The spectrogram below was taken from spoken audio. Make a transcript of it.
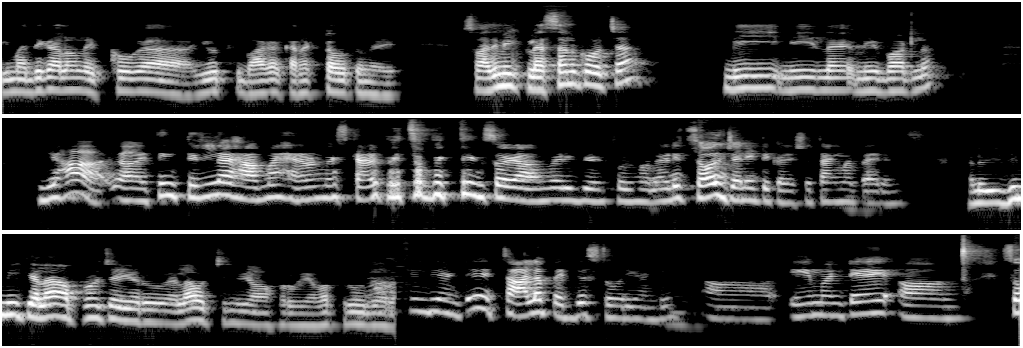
ఈ మధ్య కాలంలో ఎక్కువగా యూత్కి బాగా కనెక్ట్ అవుతున్నాయి. సో అది మీకు ప్లస్ అనుకోవచ్చా? మీ మీ మీ బాట్లో Yeah, uh, I think till I have my hair on my scalp, it's a big thing. So yeah, I'm very grateful for that. It's all genetic. I should thank my parents. And ఇది మీకు ఎలా అప్రోచ్ అయ్యారు ఎలా వచ్చింది ఆఫర్ ఎవరి త్రూ వచ్చింది అంటే చాలా పెద్ద స్టోరీ అండి ఏమంటే సో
